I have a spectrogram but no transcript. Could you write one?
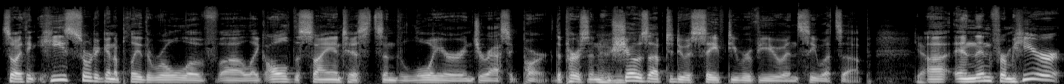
So I think he's sort of going to play the role of uh, like all the scientists and the lawyer in Jurassic Park, the person who shows up to do a safety review and see what's up. Uh, and then from here,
